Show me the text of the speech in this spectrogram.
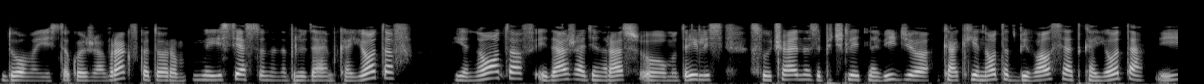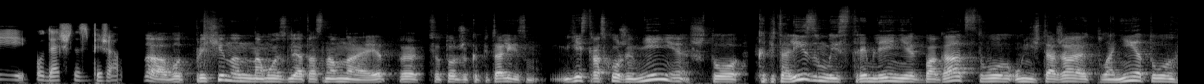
дома есть такой же овраг, в котором мы, естественно, наблюдаем койотов, енотов, и даже один раз умудрились случайно запечатлеть на видео, как енот отбивался от койота и удачно сбежал. Да, вот причина, на мой взгляд, основная – это все тот же капитализм. Есть расхожее мнение, что капитализм и стремление к богатству уничтожают планету,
